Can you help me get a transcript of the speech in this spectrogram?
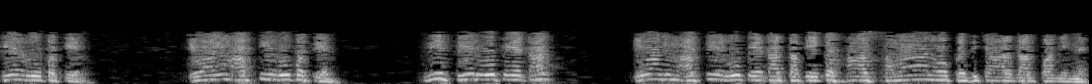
සිය රූප තියෙනවා. ඒ වගේම අප්තිය රූප තියෙනවා. මේ සිය රූපයටත් ඒ වගේම අප්තිය රූපයටත් අපි එක හා සමානව ප්‍රතිචාර දක්වන්නේ නැහැ.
